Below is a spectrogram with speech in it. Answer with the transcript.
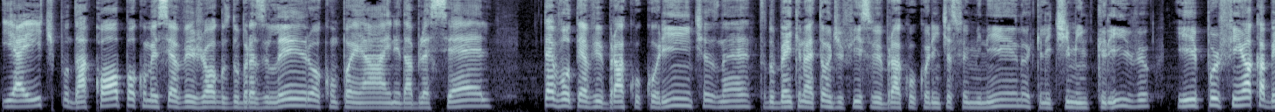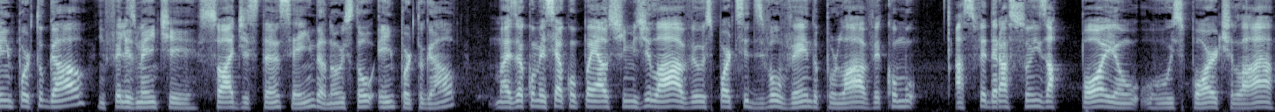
E aí, tipo, da Copa comecei a ver jogos do brasileiro, acompanhar a NWSL até voltei a vibrar com o Corinthians, né? Tudo bem que não é tão difícil vibrar com o Corinthians feminino, aquele time incrível. E por fim eu acabei em Portugal, infelizmente só à distância ainda, não estou em Portugal. Mas eu comecei a acompanhar os times de lá, ver o esporte se desenvolvendo por lá, ver como as federações apoiam o esporte lá,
